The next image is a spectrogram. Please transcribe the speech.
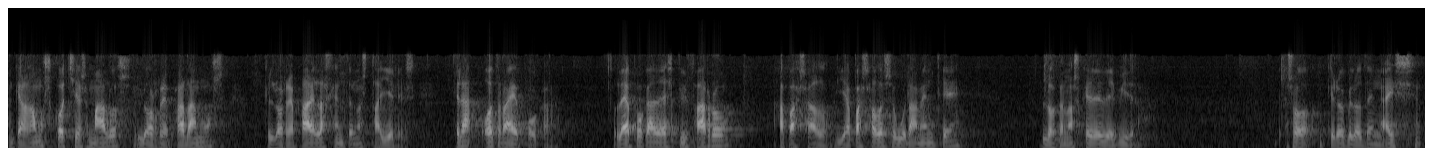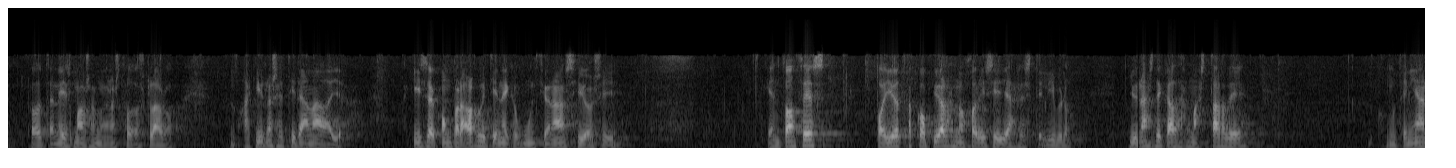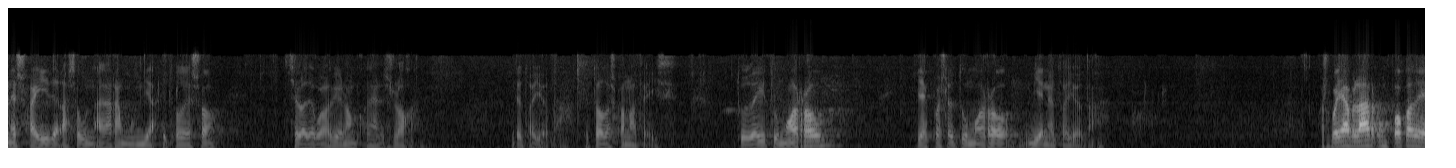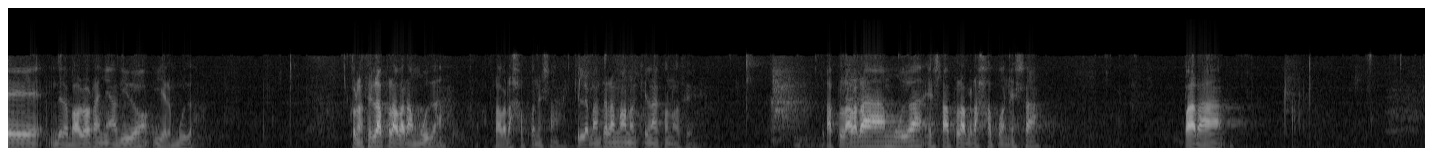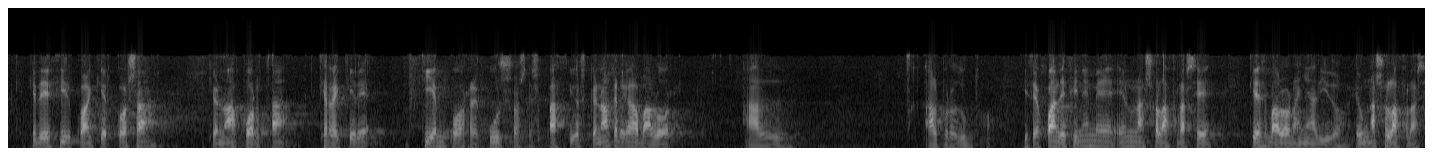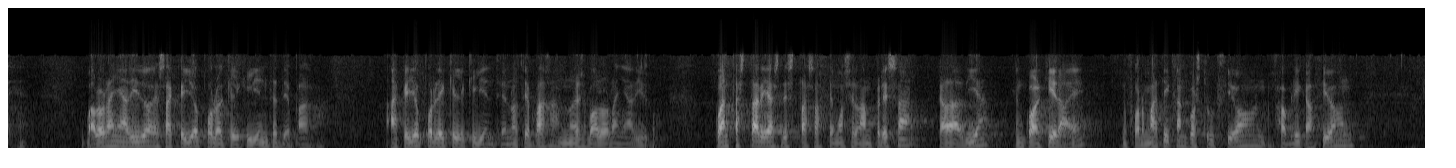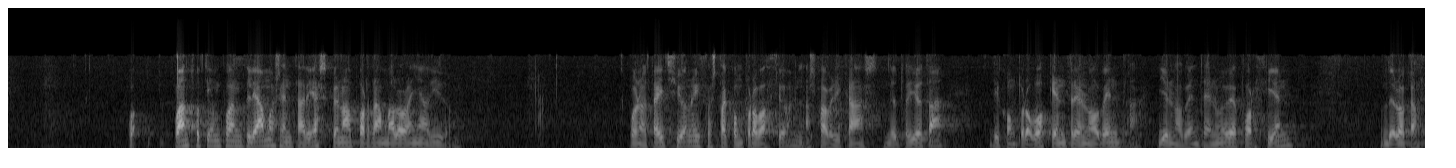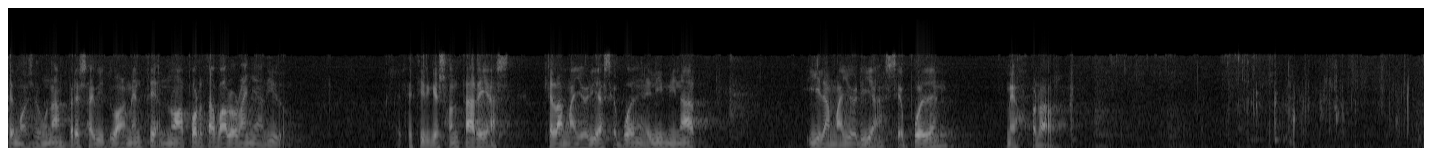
Aunque hagamos coches malos, los reparamos, que los repare la gente en los talleres. Era otra época. La época de despilfarro ha pasado y ha pasado seguramente lo que nos quede de vida. Eso quiero que lo tengáis, lo tenéis más o menos todos claro. Aquí no se tira nada ya. Aquí se compra algo y tiene que funcionar sí o sí. Entonces, Toyota copió las mejores ideas de este libro. Y unas décadas más tarde, como tenían eso ahí de la Segunda Guerra Mundial y todo eso, se lo devolvieron con el eslogan de Toyota, que todos conocéis. Today, tomorrow, y después el tomorrow viene Toyota. Os voy a hablar un poco de- del valor añadido y el muda. ¿Conocéis la palabra muda? La palabra japonesa. Que levante la mano quien la conoce. La palabra muda es la palabra japonesa para quiere decir cualquier cosa que no aporta, que requiere tiempo, recursos, espacios, que no agrega valor al, al producto. Dice, Juan, defíneme en una sola frase qué es valor añadido. En una sola frase. Valor añadido es aquello por lo que el cliente te paga. Aquello por el que el cliente no te paga no es valor añadido. ¿Cuántas tareas de estas hacemos en la empresa cada día? En cualquiera, ¿eh? Informática, en construcción, fabricación. ¿Cu- ¿Cuánto tiempo empleamos en tareas que no aportan valor añadido? Bueno, Taichi Ono hizo esta comprobación en las fábricas de Toyota y comprobó que entre el 90 y el 99% de lo que hacemos en una empresa habitualmente no aporta valor añadido. Es decir, que son tareas que la mayoría se pueden eliminar y la mayoría se pueden mejorar.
